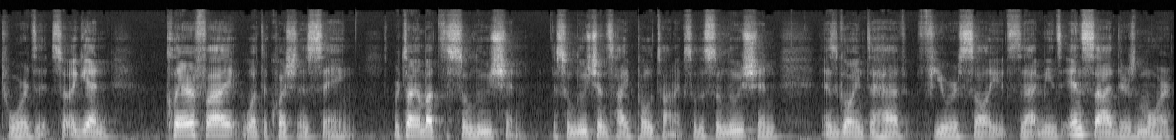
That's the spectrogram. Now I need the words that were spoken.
towards it. So again, clarify what the question is saying. We're talking about the solution. The solution is hypotonic. So the solution is going to have fewer solutes. That means inside there's more,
